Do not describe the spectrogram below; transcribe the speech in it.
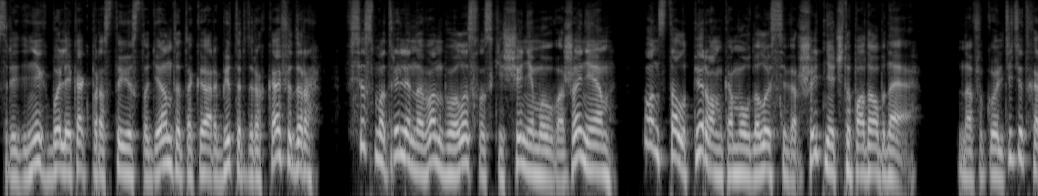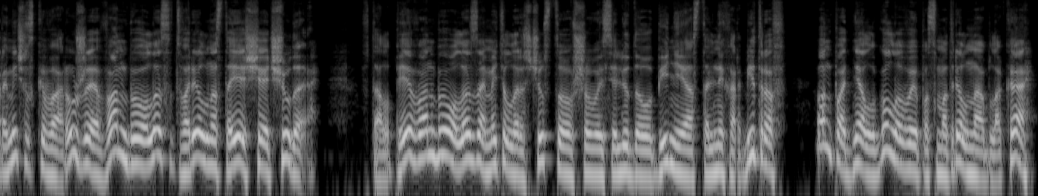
Среди них были как простые студенты, так и арбитры трех кафедр. Все смотрели на Ван Буэлэ с восхищением и уважением. Он стал первым, кому удалось совершить нечто подобное. На факультете хромического оружия Ван Буэлэ сотворил настоящее чудо. В толпе Ван Буэлэ заметил расчувствовавшегося Люда Убини и остальных арбитров. Он поднял голову и посмотрел на облака,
